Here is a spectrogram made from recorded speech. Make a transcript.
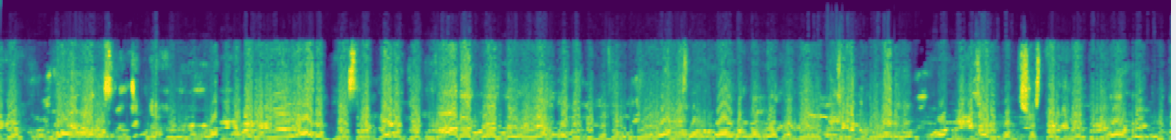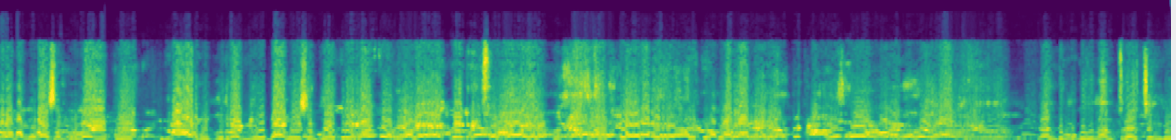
ಈಗ? ಈಗಿನವರಿಗೆ ಆಡಂತ ಹೇಳ್ತಾರೆ? ಅಂತ ಹೇಳ್ತೀರಿ? ಆಡ ಹೇಳ್ತೇವ್ರಿ. ಪದ್ಧತಿ ಮುಂದುವರ್ಕೊತ ಹೋಗ್ಬೇಕಲ್ಲ ಮುಂದ್ ಹೋಗ್ಬೇಕು. ಇಲ್ಲಿಗೆ ನಿಂದ್ರಬಾರ್ದ. ಈಗಿನವ್ರಿಗೆ ಬಂದ್ ಸ್ವಸ್ಥರಿಗೆ ಹೇಳ್ತೀರಿ. ಈ ತರ ನಮ್ಮ ಊರ ಸಂಪ್ರದಾಯ ಐತಿ. ಇದನ್ನ ಆಡ್ಬೇಕು ಇದ್ರಾಗ ನೀವು ಭಾಗವಹಿಸಿ ಅಂತ ಹೇಳ್ತಿರಲ್ಲ? ಅಮ್ಮ. ನೀವು ಆಡ್ತೀರಿ. ಹೆಂಡ್ ಮುಗಿದ ನಂತರ ಚಂಗಳ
